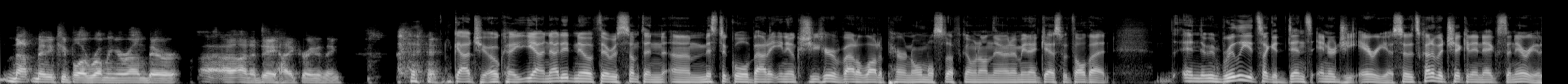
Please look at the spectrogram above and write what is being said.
not many people are roaming around there uh, on a day hike or anything. gotcha. Okay. Yeah. And I didn't know if there was something um, mystical about it, you know, because you hear about a lot of paranormal stuff going on there. And I mean, I guess with all that, and I mean, really, it's like a dense energy area. So it's kind of a chicken and egg scenario.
